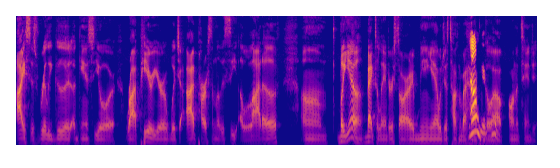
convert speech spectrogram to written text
Ice is really good against your Rhyperior, which I personally see a lot of. Um, but yeah, back to Lander. Sorry, me and yeah, we're just talking about how no, to go out on a tangent.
